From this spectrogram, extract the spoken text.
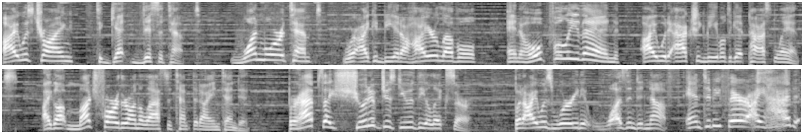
I was trying to get this attempt. One more attempt where I could be at a higher level, and hopefully then I would actually be able to get past Lance. I got much farther on the last attempt that I intended. Perhaps I should have just used the elixir but I was worried it wasn't enough. And to be fair, I had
